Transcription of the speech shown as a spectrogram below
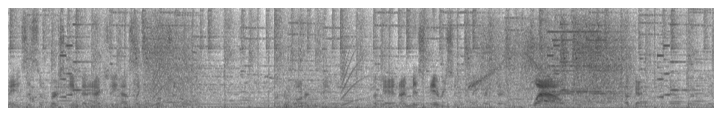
Wait, is this the first game that actually has like a functional underwater thing? Okay, and I missed every single thing right there. Wow. Okay, okay, okay, okay.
